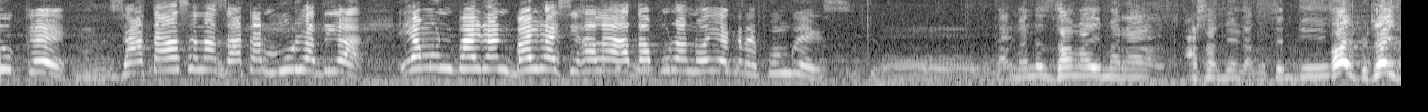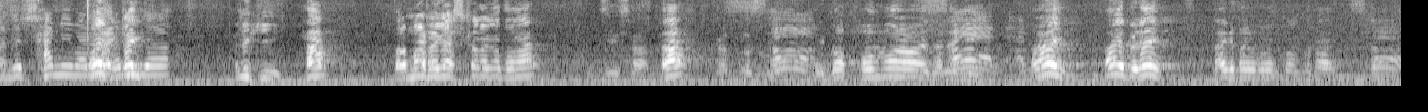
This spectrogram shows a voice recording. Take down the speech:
দুঃখে। জাটা আছে না জাটার মুড়িয়া দিয়া এমন বাইরান বাইরাইছি হালে আদা পুরা নই একরে ফঙ্গ হয়ে গেছে। তার মানে জামাই মারা আশা নিয়ে না বুঝছেন কি? এই মানে স্বামী মারা এটা কি? হ্যাঁ? তার মাঠে গাছ কাটা কথা না? জি স্যার। হ্যাঁ? স্যার, এই গপ্প মারা হয়েছে নাকি? এই এই বেটাই তাকে তাকে কোথায়? স্যার।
